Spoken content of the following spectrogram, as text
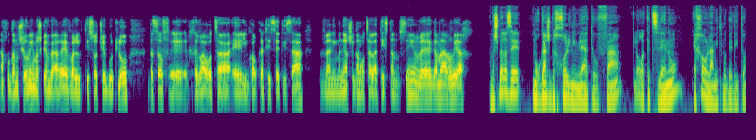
אנחנו גם שומעים השכם והערב על טיסות שבוטלו. בסוף אה, חברה רוצה אה, למכור כרטיסי טיסה, ואני מניח שגם רוצה להטיס את הנוסעים וגם להרוויח. המשבר הזה מורגש בכל נמלי התעופה, לא רק אצלנו. איך העולם מתמודד איתו?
